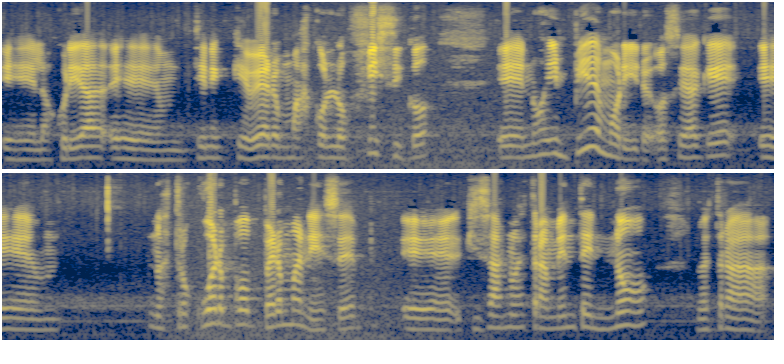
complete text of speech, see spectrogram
eh, la oscuridad em, tiene que ver más con lo físico, nos impide morir. O sea que em, nuestro cuerpo permanece, quizás nuestra mente no, nuestra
